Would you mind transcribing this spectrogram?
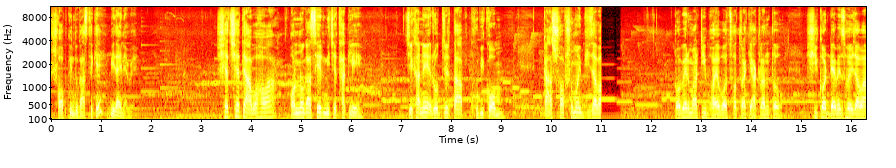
সব কিন্তু গাছ থেকে বিদায় নেবে। স্যাঁতস্যাঁতে আবহাওয়া, অন্য গাছের নিচে থাকলে যেখানে রৌদ্রের তাপ খুবই কম, গাছ সবসময় ভিজাবা টবের মাটি ভয়াবহ ছত্রাকে আক্রান্ত শিকড় ড্যামেজ হয়ে যাওয়া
